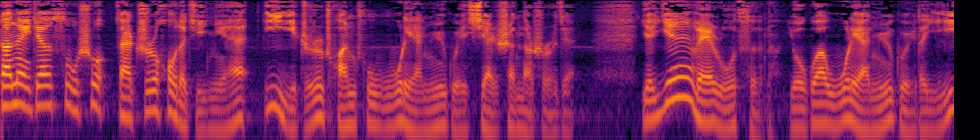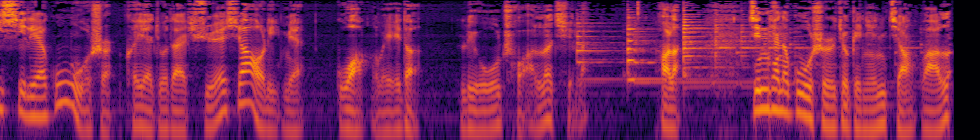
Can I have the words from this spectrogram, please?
但那间宿舍在之后的几年一直传出无脸女鬼现身的事件。也因为如此呢，有关无脸女鬼的一系列故事，可也就在学校里面广为的流传了起来。好了，今天的故事就给您讲完了，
